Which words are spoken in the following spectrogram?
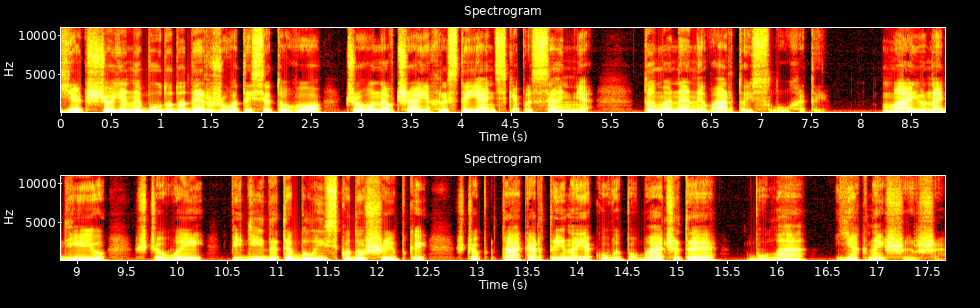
Якщо я не буду додержуватися того, чого навчає християнське писання, то мене не варто й слухати. Маю надію, що ви підійдете близько до шибки, щоб та картина, яку ви побачите, була якнайширша.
